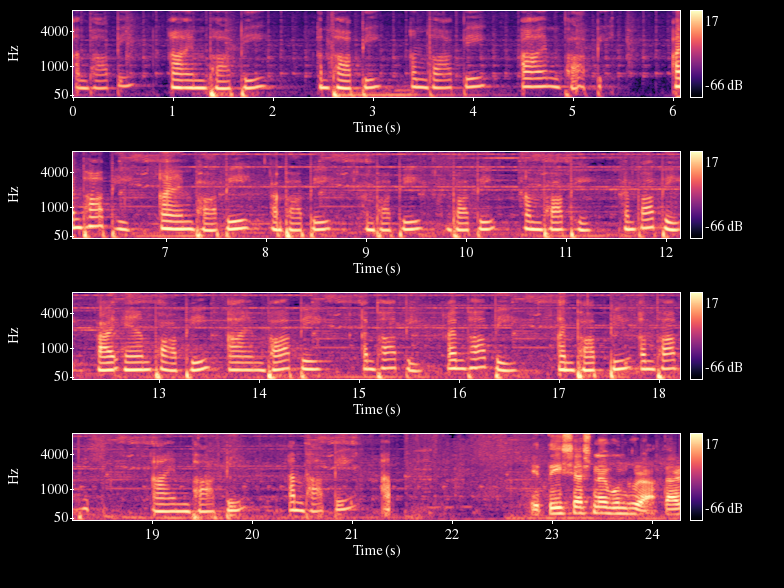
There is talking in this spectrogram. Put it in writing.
I'm Poppy. I'm Poppy. I'm Poppy. I'm Poppy. I'm Poppy. I'm Poppy. I'm Poppy. I'm Poppy. I'm Poppy. I'm Poppy. I'm Poppy. I'm Poppy. I am Poppy. I'm Poppy. I'm Poppy. I'm Poppy. I'm Poppy. I'm Poppy. I'm Poppy. I'm Poppy. এতেই শেষ নয় বন্ধুরা, তার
